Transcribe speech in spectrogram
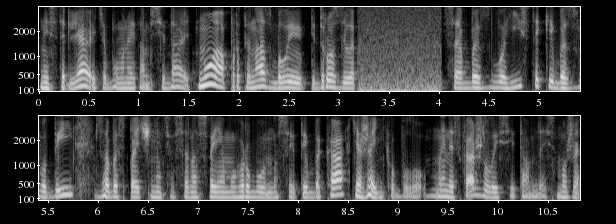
не стріляють або вони там сідають. Ну а проти нас були підрозділи це без логістики, без води, забезпечення це все на своєму горбу носити БК. Тяженько було. Ми не скаржились, і там десь, може,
